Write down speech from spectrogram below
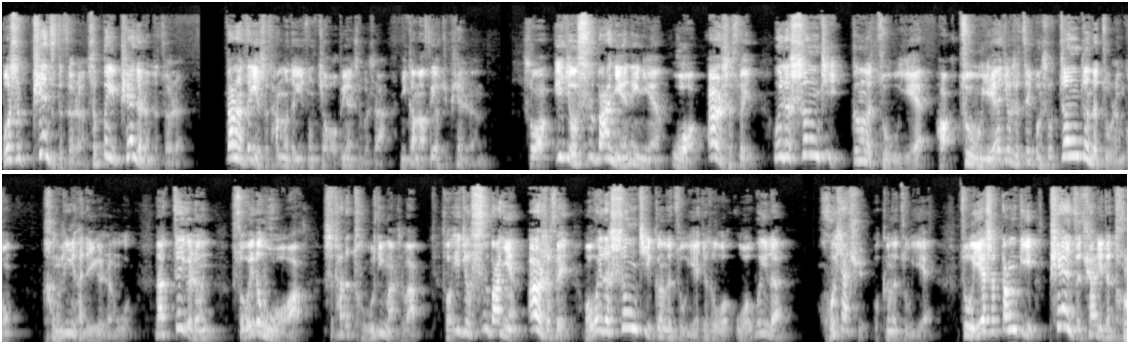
不是骗子的责任，是被骗的人的责任。当然，这也是他们的一种狡辩，是不是啊？你干嘛非要去骗人？说一九四八年那年，我二十岁。为了生计，跟了祖爷。好，祖爷就是这本书真正的主人公，很厉害的一个人物。那这个人所谓的我是他的徒弟嘛，是吧？说一九四八年二十岁，我为了生计跟了祖爷，就是我我为了活下去，我跟了祖爷。祖爷是当地骗子圈里的头，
